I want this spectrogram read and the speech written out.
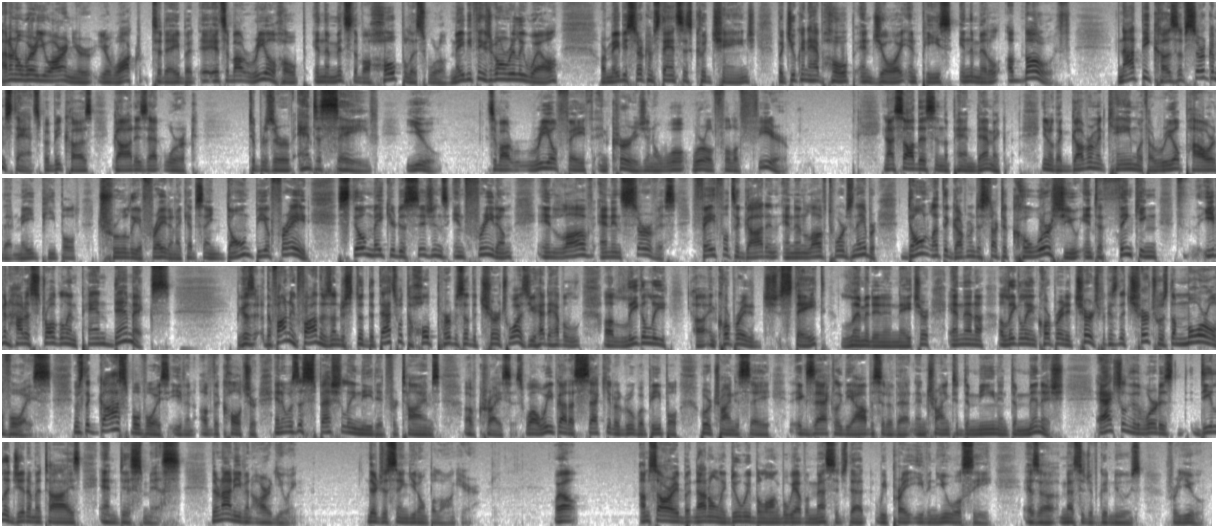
I don't know where you are in your, your walk today, but it's about real hope in the midst of a hopeless world. Maybe things are going really well, or maybe circumstances could change, but you can have hope and joy and peace in the middle of both. Not because of circumstance, but because God is at work to preserve and to save you. It's about real faith and courage in a world full of fear. You know, I saw this in the pandemic. You know, the government came with a real power that made people truly afraid. And I kept saying, don't be afraid. Still make your decisions in freedom, in love, and in service, faithful to God and, and in love towards neighbor. Don't let the government just start to coerce you into thinking even how to struggle in pandemics because the founding fathers understood that that's what the whole purpose of the church was. You had to have a, a legally uh, incorporated state, limited in nature, and then a, a, legally incorporated church because the church was the moral voice. It was the gospel voice, even of the culture, and it was especially needed for times of crisis. Well, we've got a secular group of people who are trying to say exactly the opposite of that and trying to demean and diminish. Actually, the word is delegitimize and dismiss. They're not even arguing. They're just saying you don't belong here. Well, I'm sorry, but not only do we belong, but we have a message that we pray even you will see as a message of good news for you.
